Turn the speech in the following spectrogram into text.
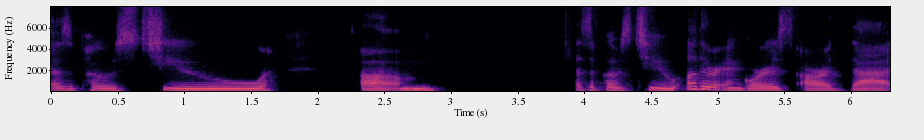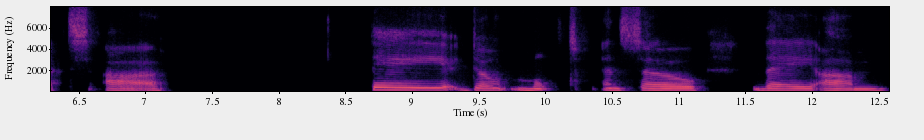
as opposed to um, as opposed to other Angoras are that uh, they don't molt. And so they, um,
